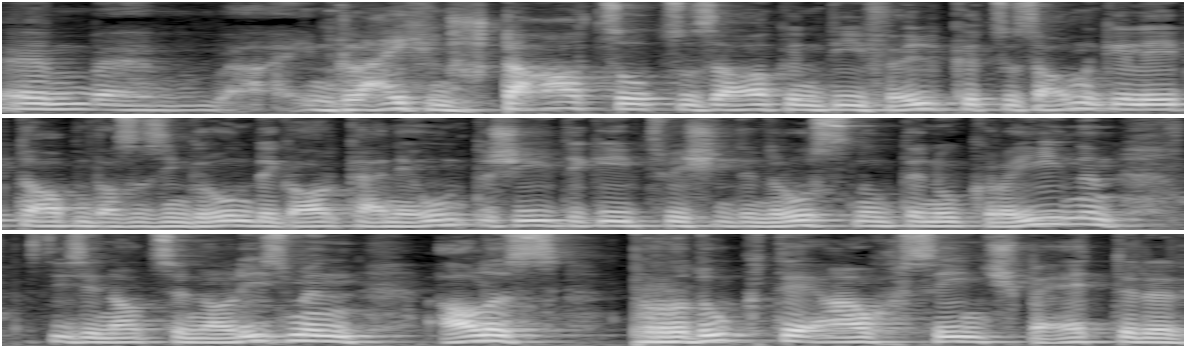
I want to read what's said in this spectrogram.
ähm, äh, im gleichen Staat sozusagen die Völker zusammengelebt haben, dass es im Grunde gar keine Unterschiede gibt zwischen den Russen und den Ukrainern, dass diese Nationalismen alles Produkte auch sind späterer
